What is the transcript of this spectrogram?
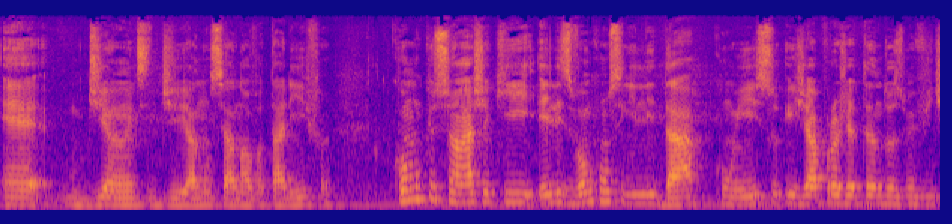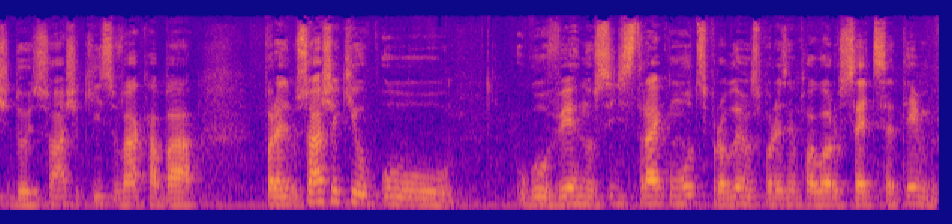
é, um dia antes de anunciar a nova tarifa. Como que o senhor acha que eles vão conseguir lidar com isso e já projetando 2022? O senhor acha que isso vai acabar... Por exemplo, o senhor acha que o, o, o governo se distrai com outros problemas? Por exemplo, agora o 7 de setembro,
